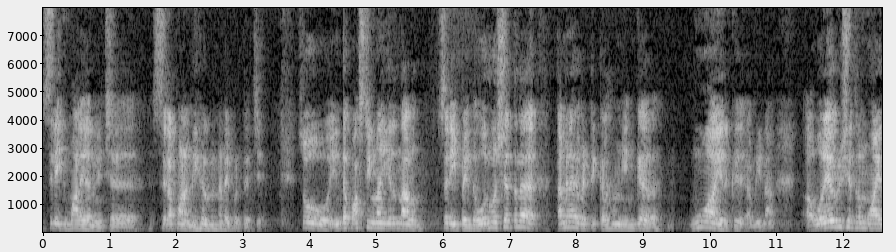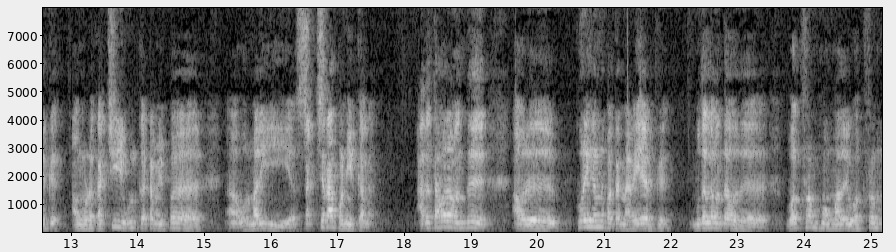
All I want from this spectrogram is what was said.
சிலைக்கு மாலை அணிவிச்ச சிறப்பான நிகழ்வு நடைபெற்றுச்சு. ஸோ இந்த பாசிட்டிவ்லாம் இருந்தாலும் சரி இப்போ இந்த ஒரு வருஷத்தில் தமிழக வெற்றி கழகம் எங்கே மூவ் ஆகிருக்கு அப்படின்னா ஒரே ஒரு விஷயத்தில் மூவ் ஆகிருக்கு அவங்களோட கட்சி உள்கட்டமைப்பை ஒரு மாதிரி ஸ்ட்ரக்சராக பண்ணியிருக்காங்க. அதை தவிர வந்து அவர் குறைகள்னு பார்த்தா நிறைய இருக்குது முதல்ல வந்து அவர் ஒர்க் ஃப்ரம் ஹோம் மாதிரி ஒர்க் ஃப்ரம்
